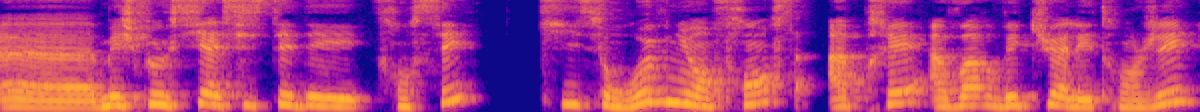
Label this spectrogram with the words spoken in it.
euh, mais je peux aussi assister des Français qui sont revenus en France après avoir vécu à l'étranger,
